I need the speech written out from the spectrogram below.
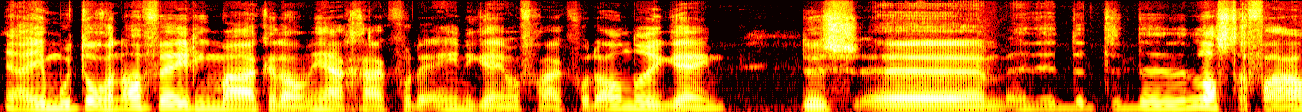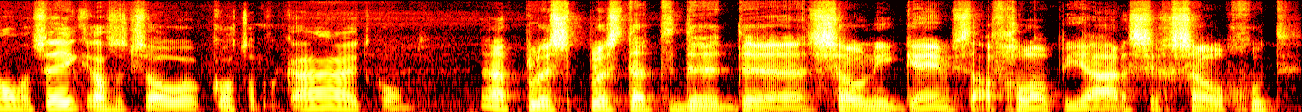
Ja, je moet toch een afweging maken dan. Ja, ga ik voor de ene game of ga ik voor de andere game? Dus ehm, een lastig verhaal. Zeker als het zo eh, kort op elkaar uitkomt. Ja, plus, plus dat de, de Sony games de afgelopen jaren zich zo goed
